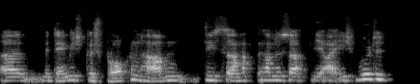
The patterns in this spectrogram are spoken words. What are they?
äh, mit denen ich gesprochen habe, die haben gesagt, ja, ich würde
